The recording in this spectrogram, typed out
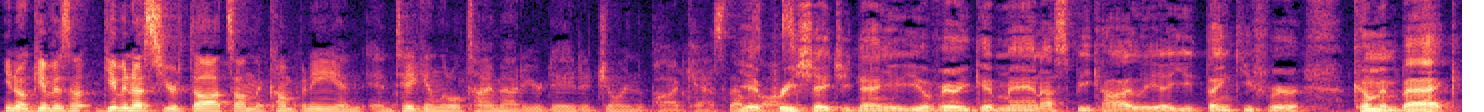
you know, give us giving us your thoughts on the company and, and taking a little time out of your day to join the podcast. That yeah, was awesome. appreciate you, Daniel. You're a very good man. I speak highly of you. Thank you for coming back,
